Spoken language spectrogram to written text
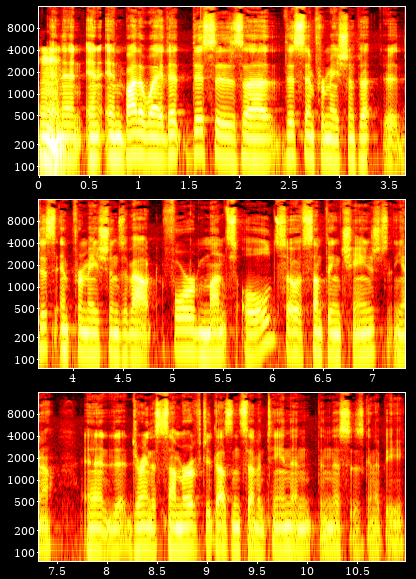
Hmm. And then, and, and by the way, that this is uh, this information uh, this information's about four months old. So if something changed, you know, and during the summer of 2017, then then this is going to be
